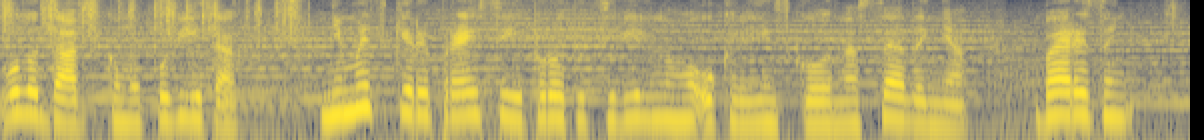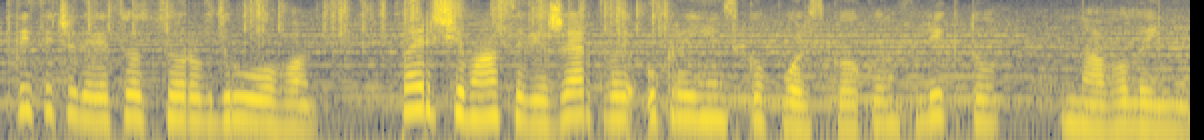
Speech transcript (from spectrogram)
Володарському повітах, німецькі репресії проти цивільного українського населення, березень 1942-го, перші масові жертви українсько-польського конфлікту на Волині.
